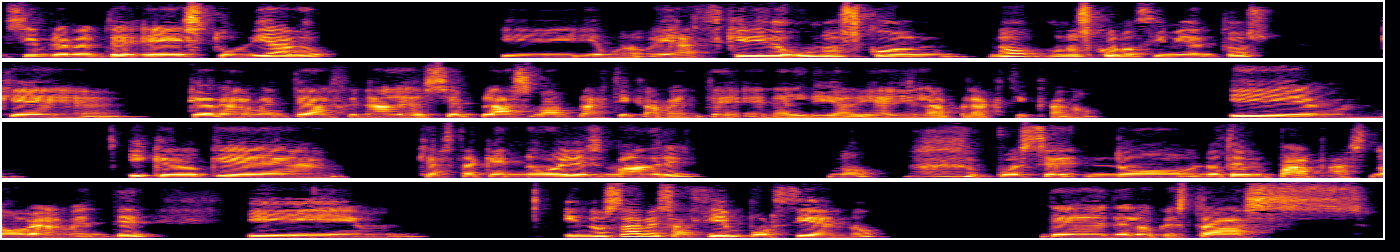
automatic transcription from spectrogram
simplemente he estudiado y, bueno, he adquirido unos, con, ¿no? unos conocimientos que, que, realmente al final se plasman prácticamente en el día a día y en la práctica, ¿no? Y, y creo que, que hasta que no eres madre, ¿no? Pues eh, no, no, te empapas, ¿no? Realmente. Y, y no sabes al 100%, ¿no? De, lo que estás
